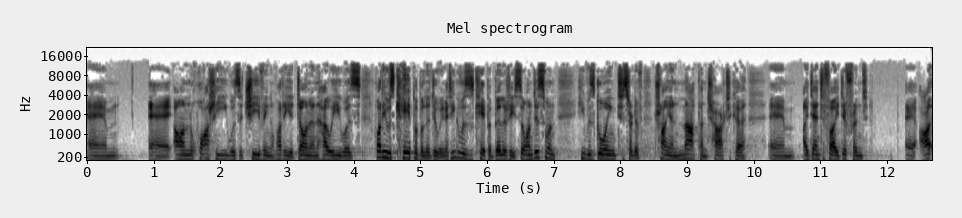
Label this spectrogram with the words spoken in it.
Um, uh, on what he was achieving and what he had done and how he was what he was capable of doing. I think it was his capability. So on this one, he was going to sort of try and map Antarctica, um, identify different uh, uh,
